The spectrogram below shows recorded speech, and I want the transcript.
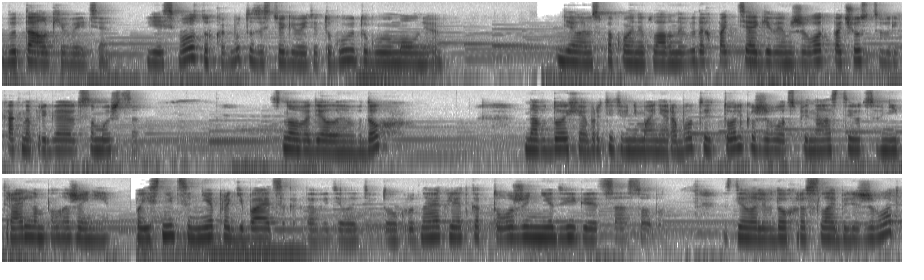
выталкиваете весь воздух, как будто застегиваете тугую-тугую молнию. Делаем спокойный плавный выдох, подтягиваем живот, почувствовали, как напрягаются мышцы. Снова делаем вдох. На вдохе, обратите внимание, работает только живот, спина остается в нейтральном положении – Поясница не прогибается, когда вы делаете вдох. Грудная клетка тоже не двигается особо. Сделали вдох, расслабили живот.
